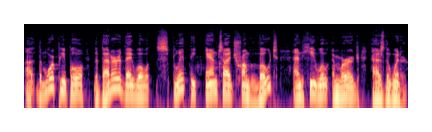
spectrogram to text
uh, the more people, the better. They will split the anti Trump vote, and he will emerge as the winner.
